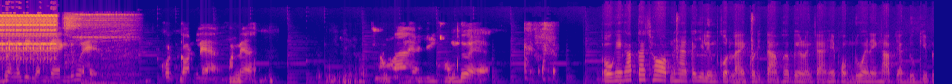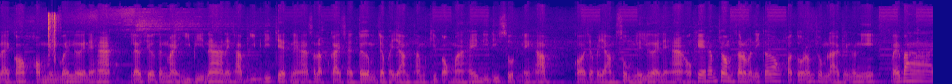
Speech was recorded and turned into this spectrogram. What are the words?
เพื่อนเราดิดลำแดงด้วยโคตรก๊อตเลยอะคนเนี้ยน้องว่าเลยยิงคุ้มด้วยอะ โอเคครับ ถ้าชอบนะฮะ ก็อย่าลืมกดไลค์ กดติดตามเพื่อเป็นกำลังใจให้ผมด้วยนะครับ อยากดูคลิปอะไรก็คอมเมนต์ไว้เลยนะฮะ แล้วเจอกันใหม่ EP หน้านะครับ EP ที่ 7 นะฮะสำหรับไก่สายเติมจะพยายามทำคลิปออกมาให้ดีที่สุดนะครับ ก็จะพยายามสุ่มเรื่อยๆนะฮะ โอเคท่านผู้ชมสำหรับวันนี้ก็ต้องขอตัวท่านผู้ชมลาเพียงเท่านี้บ๊ายบาย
